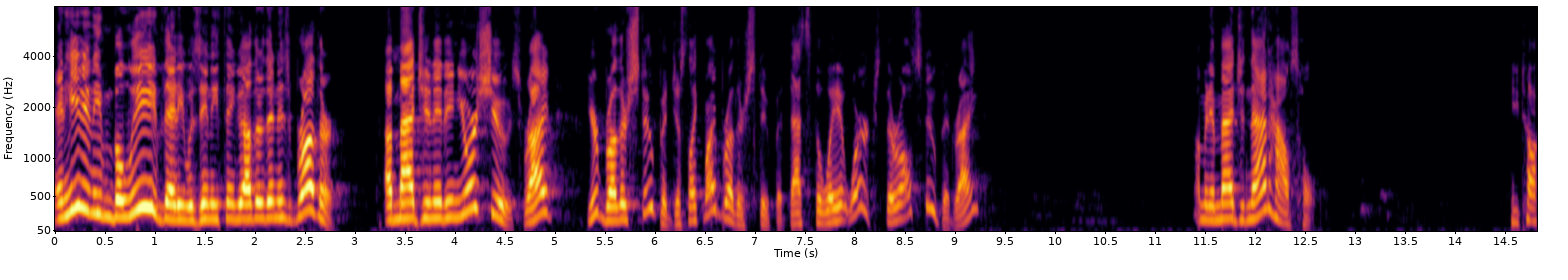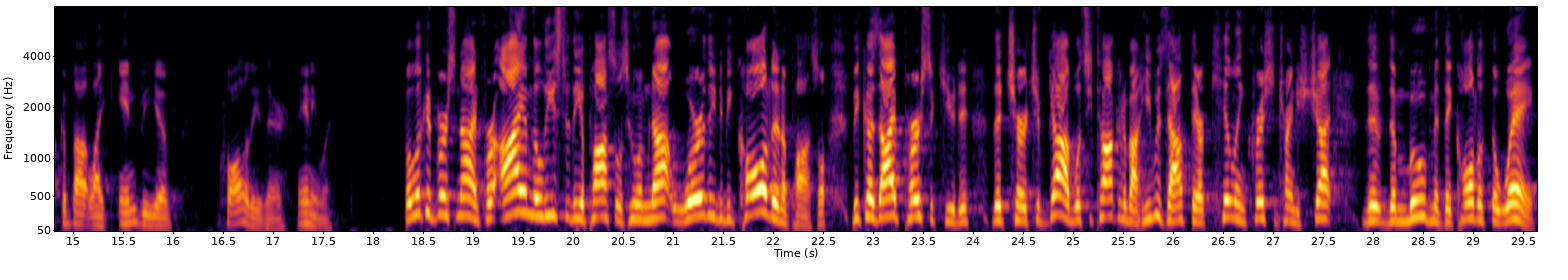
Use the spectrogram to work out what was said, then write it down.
And he didn't even believe that he was anything other than his brother. Imagine it in your shoes, right? Your brother's stupid, just like my brother's stupid. That's the way it works. They're all stupid, right? I mean, imagine that household. You talk about like envy of quality there. Anyway. But look at verse 9. For I am the least of the apostles who am not worthy to be called an apostle because I persecuted the church of God. What's he talking about? He was out there killing Christians, trying to shut the, the movement. They called it the way.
